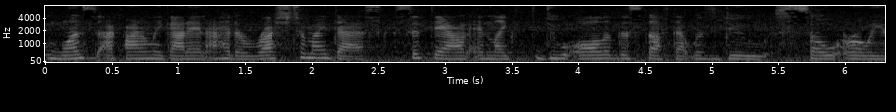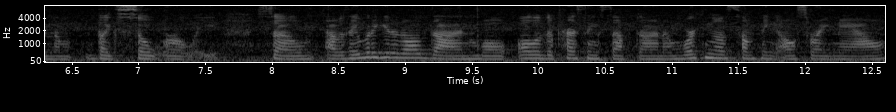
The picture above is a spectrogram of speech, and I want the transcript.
once I finally got in, I had to rush to my desk, sit down and like do all of the stuff that was due so early in the, like so early. So I was able to get it all done, well, all of the pressing stuff done. I'm working on something else right now.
